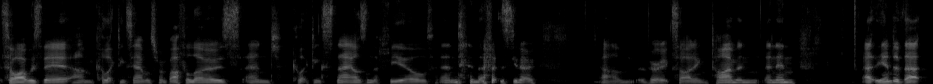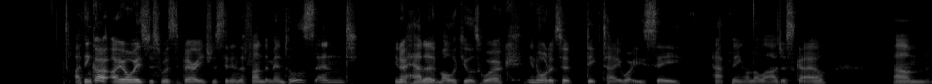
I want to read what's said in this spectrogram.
so I was there um, collecting samples from buffaloes and collecting snails in the field, and, and that was, you know, um, a very exciting time. And and then at the end of that, I think I, I always just was very interested in the fundamentals and you know how do molecules work in order to dictate what you see happening on the larger scale. Um,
